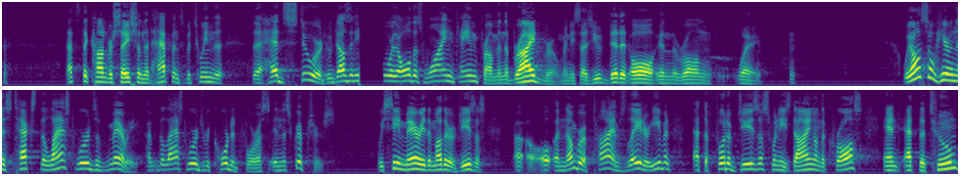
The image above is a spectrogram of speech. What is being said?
That's the conversation that happens between the, the head steward who doesn't even know where all this wine came from and the bridegroom. And he says, You did it all in the wrong way. We also hear in this text the last words of Mary, the last words recorded for us in the Scriptures. We see Mary, the mother of Jesus, a, number of times later, even at the foot of Jesus when he's dying on the cross and at the tomb,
